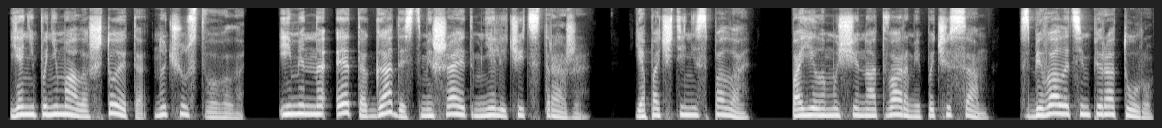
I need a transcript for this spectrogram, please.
Я не понимала, что это, но чувствовала. Именно эта гадость мешает мне лечить стража. Я почти не спала. Поила мужчину отварами по часам, сбивала температуру,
